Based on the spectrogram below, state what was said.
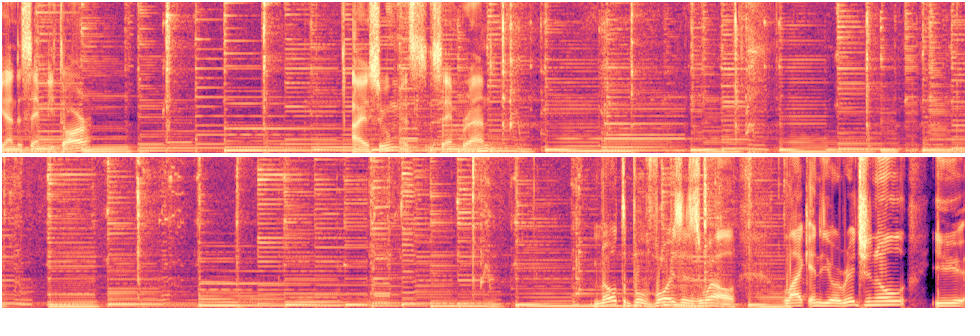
Again, the same guitar. I assume it's the same brand. multiple voices as well. Like in the original, you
